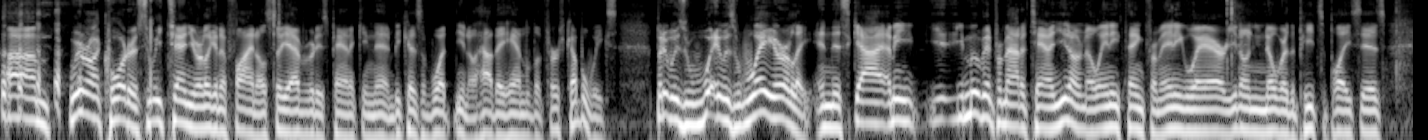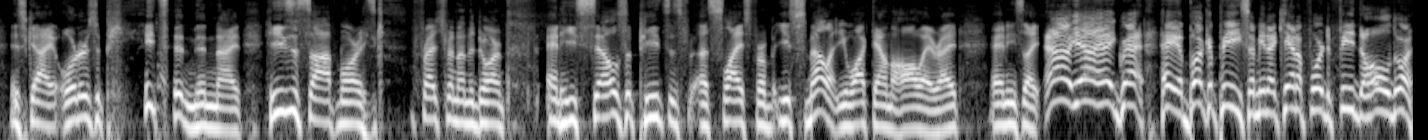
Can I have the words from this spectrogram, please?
Um, we were on quarters. Week 10, you were looking at finals. So, yeah, everybody's panicking then because of what, you know, how they handled the first couple weeks. But it was, w- it was way early. And this guy, I mean, you, you move in from out of town, you don't know anything from anywhere. You don't even know where the pizza place is. This guy orders a pizza at midnight. He's a sophomore. He's got freshman on the dorm. And he sells a pizza, a slice for, you smell it. You walk down the hallway, right? And he's like, oh, yeah, hey, Grant, hey, a buck a piece. I mean, I can't afford to feed the whole dorm.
